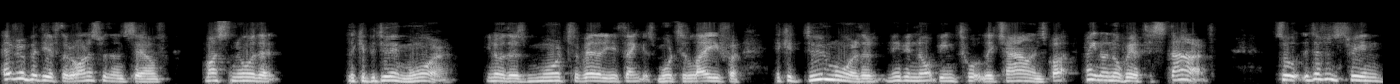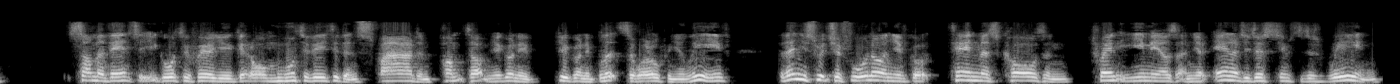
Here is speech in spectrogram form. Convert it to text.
everybody, if they're honest with themselves, must know that they could be doing more. You know, there's more to whether you think it's more to life or they could do more. They're maybe not being totally challenged, but might not know where to start. So the difference between some events that you go to where you get all motivated, and inspired and pumped up and you're going to, you're going to blitz the world when you leave but then you switch your phone on, you've got 10 missed calls and 20 emails and your energy just seems to just wane.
